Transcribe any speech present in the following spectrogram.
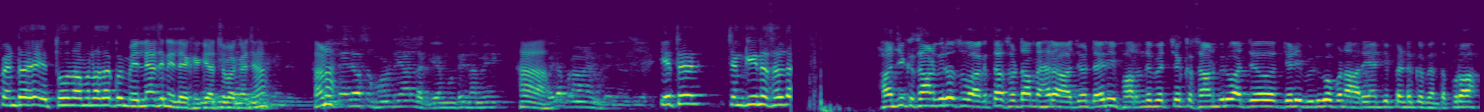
ਪਿੰਡ ਇੱਥੋਂ ਦਾ ਮੈਨੂੰ ਲੱਗਦਾ ਕੋਈ ਮੇਲਿਆਂ 'ਚ ਨਹੀਂ ਲੈ ਕੇ ਗਿਆ ਚਵਾਂਗਾ ਚ ਹਨਾ? ਹਣਾ ਬਸ ਹੁਣ ਲਿਆ ਲੱਗੇ ਆ ਮੁੰਡੇ ਨਵੇਂ। ਹਾਂ। ਪਹਿਲਾਂ ਪੁਰਾਣੇ ਹੁੰਦੇ ਕਹਿੰਦੇ ਇੱਥੇ ਚੰਗੀ ਨਸਲ ਦਾ ਹਾਂਜੀ ਕਿਸਾਨ ਵੀਰੋ ਸਵਾਗਤ ਹੈ ਤੁਹਾਡਾ ਮਹਾਰਾਜ ਡੇਅਰੀ ਫਾਰਮ ਦੇ ਵਿੱਚ। ਕਿਸਾਨ ਵੀਰੋ ਅੱਜ ਜਿਹੜੀ ਵੀਡੀਓ ਬਣਾ ਰਹੇ ਹਾਂ ਜੀ ਪਿੰਡ ਗੋਬਿੰਦਪੁਰਾ।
